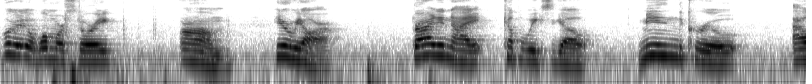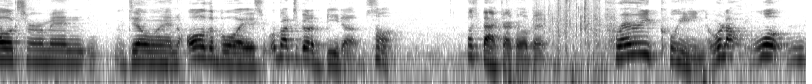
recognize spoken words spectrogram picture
We're gonna go one more story. Um, here we are. Friday night, a couple weeks ago, me and the crew, Alex Herman, Dylan, all the boys, we're about to go to B Dubs. Hold on. Let's backtrack a little bit. Prairie Queen. We're not. Well,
